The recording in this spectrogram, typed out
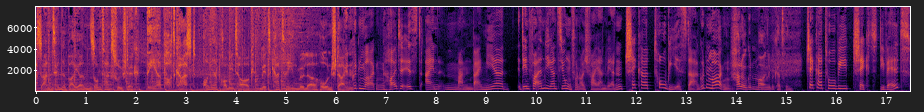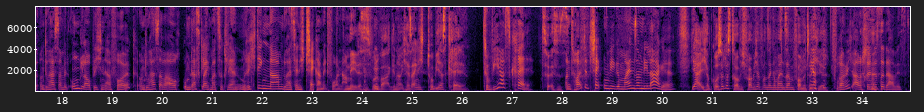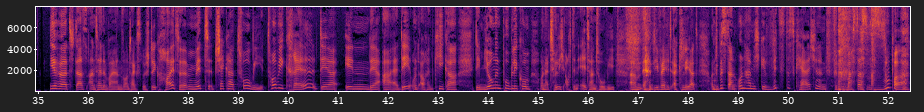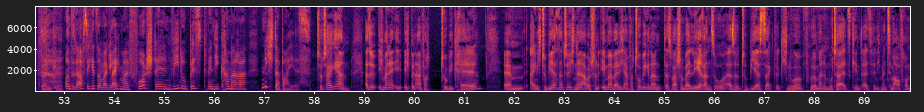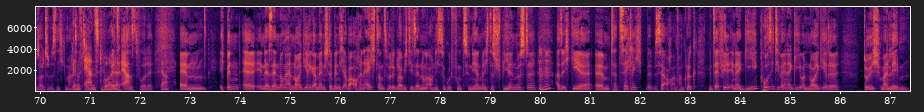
Das Antenne Bayern Sonntagsfrühstück. Der Podcast. Euer Promi-Talk mit Katrin Müller-Hohenstein. Guten Morgen. Heute ist ein Mann bei mir, den vor allem die ganz Jungen von euch feiern werden. Checker Tobi ist da. Guten Morgen. Hallo, guten Morgen, liebe Katrin. Checker Tobi checkt die Welt und du hast damit unglaublichen Erfolg. Und du hast aber auch, um das gleich mal zu klären, einen richtigen Namen. Du hast ja nicht Checker mit Vornamen. Nee, das ist wohl wahr, genau. Ich heiße eigentlich Tobias Krell. Tobias Krell. So ist es. Und heute checken wir gemeinsam die Lage. ja, ich habe große Lust drauf. Ich freue mich auf unseren gemeinsamen Vormittag Ja, hier. ich freue mich auch. Schön, dass du da bist. Ihr hört das Antenne Bayern Sonntagsfrühstück heute mit Checker Tobi. Tobi Krell, der in der ARD und auch im Kika dem jungen Publikum und natürlich auch den Eltern Tobi ähm, die Welt erklärt. Und du bist ein unheimlich gewitztes Kerlchen und ich finde, du machst das super. Danke. Und du darfst dich jetzt aber gleich mal vorstellen, wie du bist, wenn die Kamera nicht dabei ist. Total gern. Also ich meine, ich bin einfach Tobi Krell. Ähm, eigentlich Tobias natürlich, ne? Aber schon immer werde ich einfach Tobi genannt. Das war schon bei Lehrern so. Also Tobias sagt wirklich nur früher meine Mutter als Kind, als wenn ich mein Zimmer aufräumen sollte und es nicht gemacht habe. Wenn's ernst wurde. Wenn es ernst wurde. Ja. Ähm, ich bin äh, in der Sendung ein neugieriger Mensch, da bin ich aber auch in echt, sonst würde, glaube ich, die Sendung auch nicht so gut funktionieren, wenn ich das spielen müsste. Mhm. Also ich gehe ähm, tatsächlich, ist ja auch einfach ein Glück, mit sehr viel Energie, positiver Energie und Neugierde durch mein Leben.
